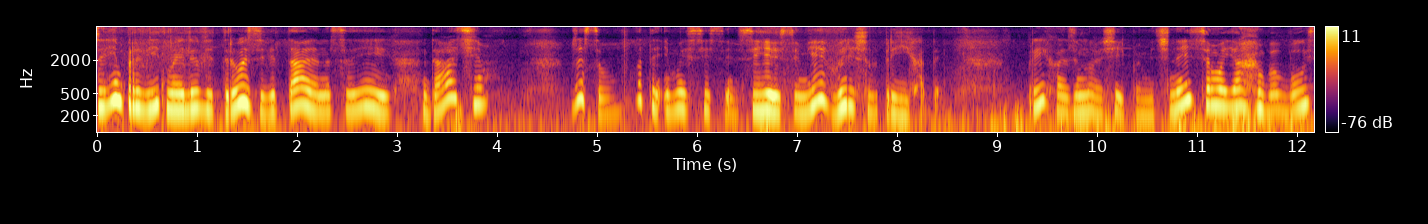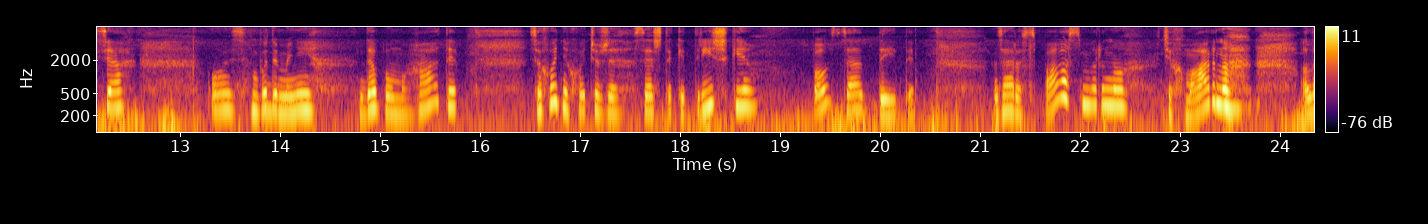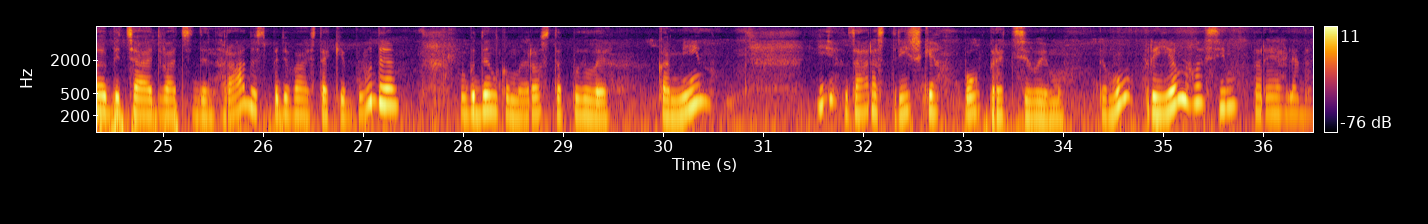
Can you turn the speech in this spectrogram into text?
Всім привіт, мої любі друзі! Вітаю на своїй дачі. Вже субота, і ми всі всією сім'єю вирішили приїхати. Приїхала зі мною ще й помічниця моя, бабуся. Ось буде мені допомагати. Сьогодні хочу вже все ж таки трішки посадити. Зараз пасмурно чи хмарно, але обіцяють 21 градус. Сподіваюсь, так і буде. В будинку ми розтопили камін і зараз трішки попрацюємо. Тому приємного всім перегляду.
